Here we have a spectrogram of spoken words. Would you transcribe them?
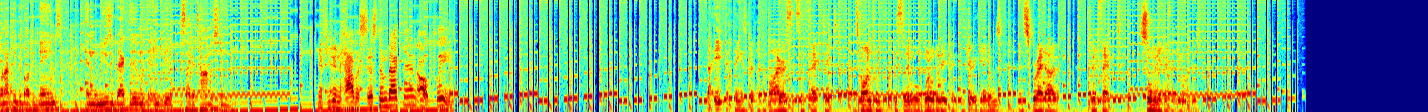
When I think about the games and the music back then with the 8-bit, it's like a time machine. If you didn't have a system back then, oh please. That 8-bit thing is a bit like a virus that's infected. It's gone from this little world of 8-bit computer games and spread out to infect so many different genres.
